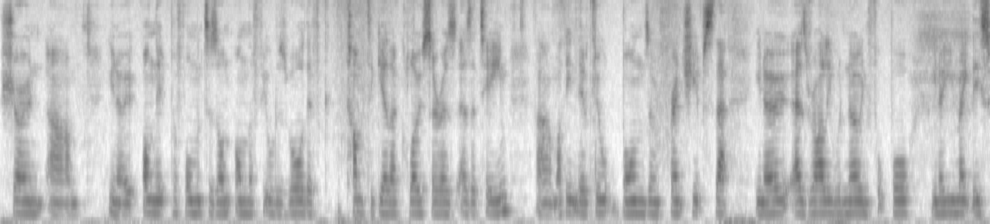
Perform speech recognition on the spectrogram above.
shown. Um, you know, on their performances on, on the field as well. They've come together closer as, as a team. Um, I think they've built bonds and friendships that, you know, as Riley would know in football, you know, you make these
